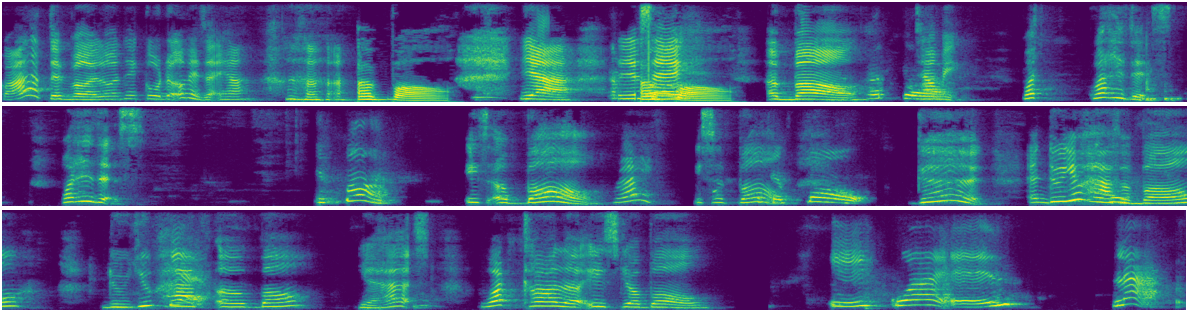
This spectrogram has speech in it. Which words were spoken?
Quá là tuyệt vời luôn. Thế cô đỡ phải dạy hả? A ball. Yeah, did you A say ball. a ball? Tell me, what what is this? What is this? It's bird. It's a ball, right? It's a ball. It's a ball. Good. And do you have a ball? Do you have a ball? Yes. What color is your ball? It's white and black.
